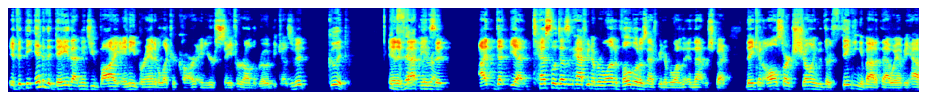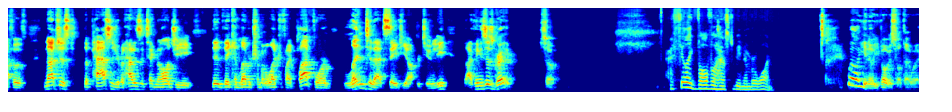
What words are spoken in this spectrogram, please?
If at the end of the day that means you buy any brand of electric car and you're safer on the road because of it, good. And exactly if that means right. that I that yeah, Tesla doesn't have to be number one, Volvo doesn't have to be number one in that respect. They can all start showing that they're thinking about it that way on behalf of not just the passenger, but how does the technology that they can leverage from an electrified platform lend to that safety opportunity. I think this is great. So I feel like Volvo has to be number one. Well, you know, you've always felt that way.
